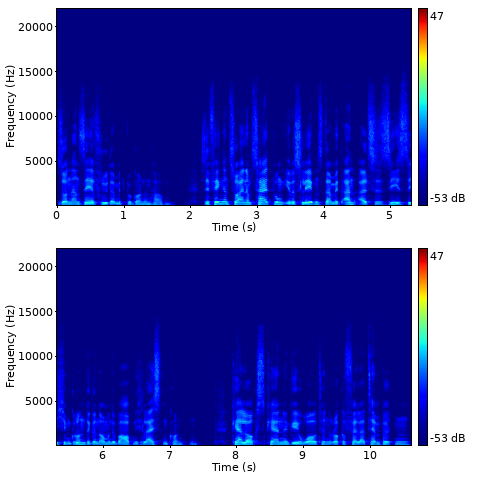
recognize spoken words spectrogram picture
sondern sehr früh damit begonnen haben. Sie fingen zu einem Zeitpunkt ihres Lebens damit an, als sie es sich im Grunde genommen überhaupt nicht leisten konnten. Kellogg's, Carnegie, Walton, Rockefeller, Templeton.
